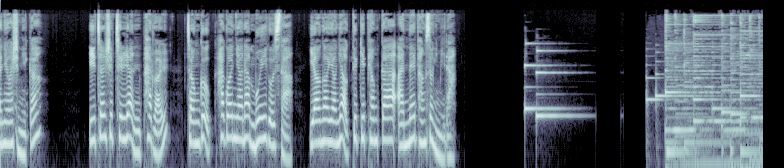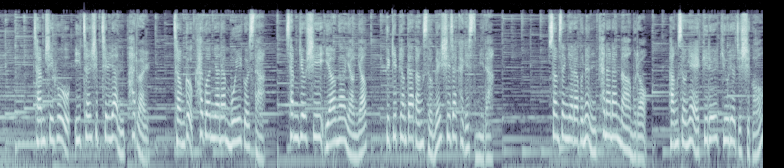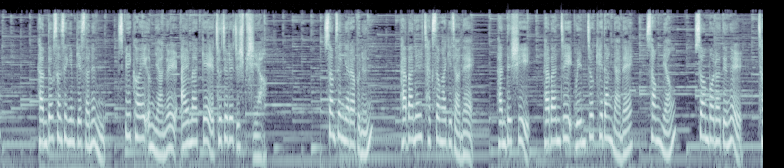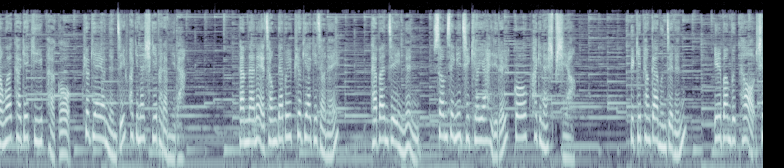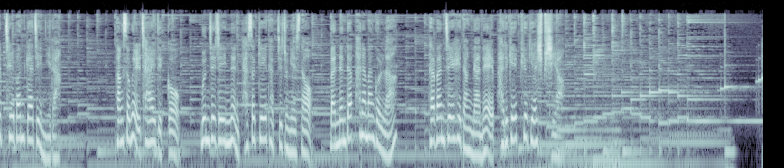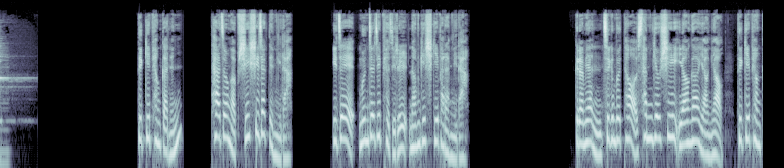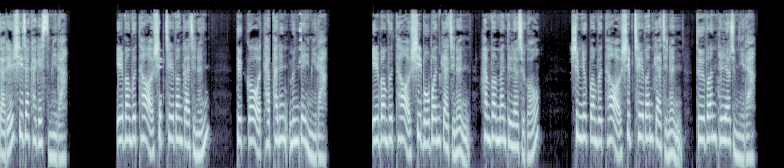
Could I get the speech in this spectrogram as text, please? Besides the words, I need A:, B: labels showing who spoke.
A: 안녕하십니까? 2017년 8월 전국 학원연합 모의고사 영어 영역 듣기 평가 안내 방송입니다. 잠시 후 2017년 8월 전국 학원연합 모의고사 3교시 영어 영역 듣기 평가 방송을 시작하겠습니다. 수험생 여러분은 편안한 마음으로 방송에 귀를 기울여 주시고 감독 선생님께서는 스피커의 음량을 알맞게 조절해 주십시오. 수험생 여러분은 답안을 작성하기 전에 반드시 답안지 왼쪽 해당 란에 성명, 수험번호 등을 정확하게 기입하고 표기하였는지 확인하시기 바랍니다. 답란에 정답을 표기하기 전에 답안지에 있는 수험생이 지켜야 할 일을 꼭 확인하십시오. 듣기 평가 문제는 1번부터 17번까지입니다. 방송을 잘 듣고 문제지에 있는 5개의 답지 중에서 맞는 답 하나만 골라 답안지에 해당 란에 바르게 표기하십시오. 듣기 평가는 타정 없이 시작됩니다. 이제 문제지 표지를 넘기시기 바랍니다. 그러면 지금부터 3교시 영어 영역 듣기 평가를 시작하겠습니다. 1번부터 17번까지는 듣고 답하는 문제입니다. 1번부터 15번까지는 한 번만 들려주고 16번부터 17번까지는 두 번 들려줍니다.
